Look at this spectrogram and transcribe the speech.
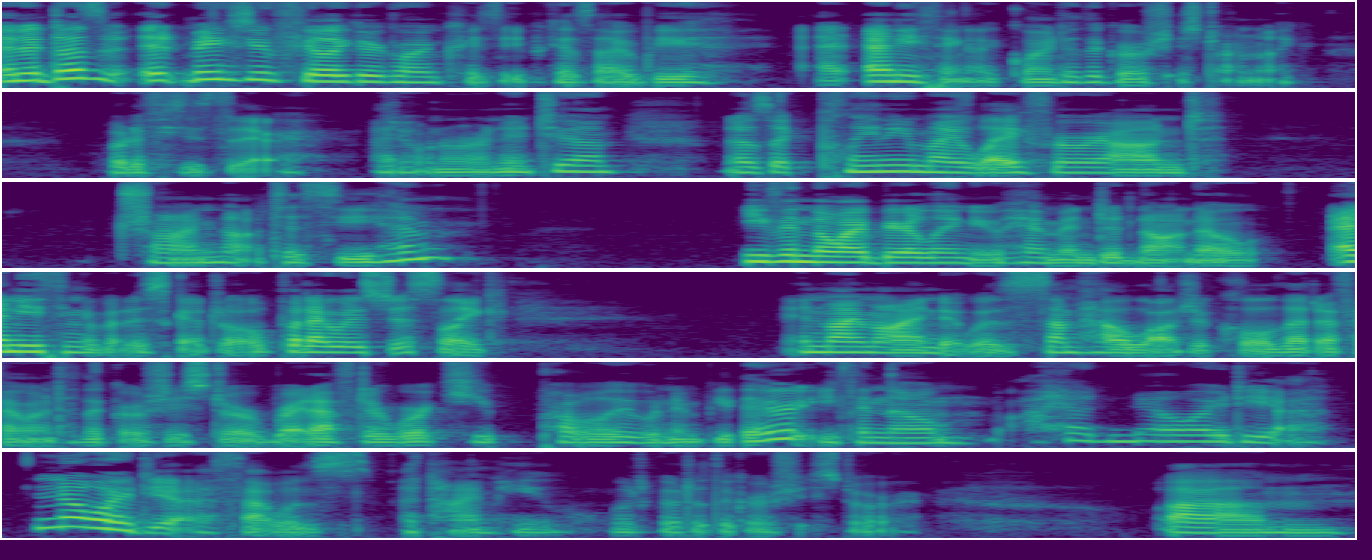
and it does, it makes you feel like you're going crazy because I would be anything like going to the grocery store. I'm like, what if he's there? I don't want to run into him. And I was like planning my life around trying not to see him, even though I barely knew him and did not know anything about his schedule. But I was just like in my mind, it was somehow logical that if I went to the grocery store right after work, he probably wouldn't be there, even though I had no idea, no idea if that was a time he would go to the grocery store. Um,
